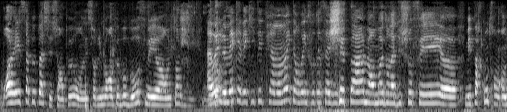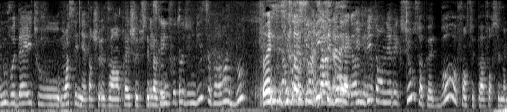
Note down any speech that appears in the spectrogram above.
Bon, allez, ça peut passer. C'est un peu, on est sur de l'humour un peu bobof, mais euh, en même temps, je. Ah ouais, le mec avait quitté depuis un moment, il t'a envoyé une photo de sa Je bite. sais pas, mais en mode on a dû chauffer. euh, mais par contre, en, en nouveau date, ou moi c'est niet. Hein, je- enfin, après, je, je sais pas. Est-ce qu'une photo d'une bite, ça peut vraiment être beau? Ouais, c'est ça. parce qu'une bite, c'est beau. Une bite en érection, ça peut être beau. Enfin, c'est pas forcément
